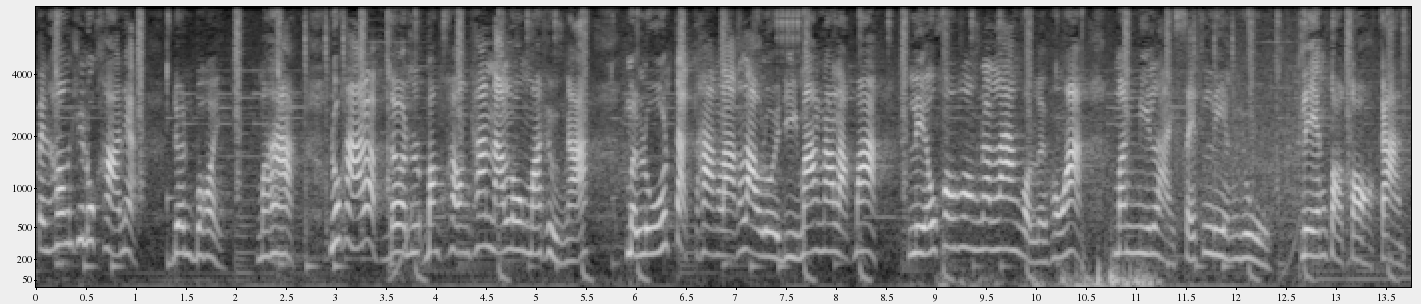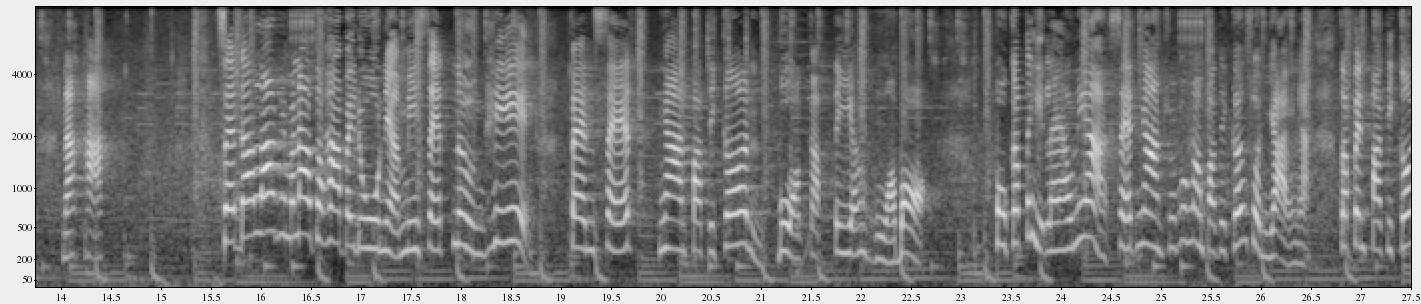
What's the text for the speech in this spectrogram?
เป็นห้องที่ลูกค้าเนี่ยเดินบ่อยมาก ลูกค้าแบบเดินบางบางท่านนะลงมาถึงนะ เหมือนรู้จากทางร้านเราเลยดีมากน่ารักมาก เลี้ยวเข้าห้องด้านล่างก่อนเลย เพราะว่ามันมีหลายเซตเรียงอยู่เรียงต่อๆกันนะคะเซตด้านล่างที่มะนาวจะพาไปดูเนี่ยมีเซตหนึ่งที่เป็นเซตงานปาร์ติเกิลบวกกับเตียงหัวเบาะปกติแล้วเนี่ยเซตงานชุดห้องนอนปาร์ติเกิลส่วนใหญ่เนี่ยจะเป็นปาร์ติเกิล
